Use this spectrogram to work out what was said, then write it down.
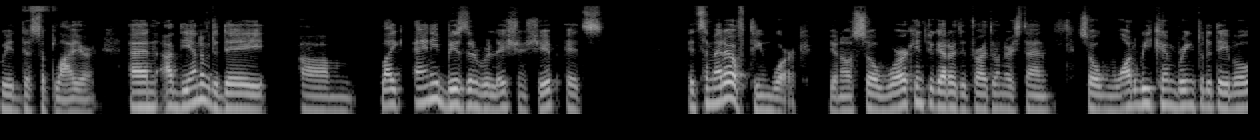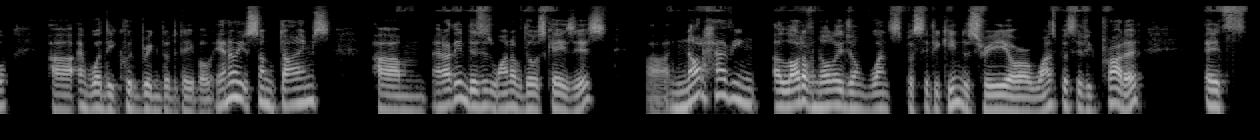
with the supplier. And at the end of the day, um, like any business relationship, it's it's a matter of teamwork, you know. So working together to try to understand so what we can bring to the table uh, and what they could bring to the table. You know, sometimes, um, and I think this is one of those cases uh, not having a lot of knowledge on one specific industry or one specific product, it's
